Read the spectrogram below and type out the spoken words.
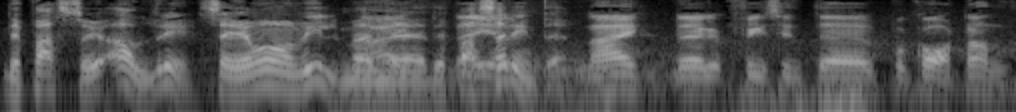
det passar ju aldrig. Säga vad man vill men Nej, eh, det passar är- inte. Nej, det finns inte på kartan.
